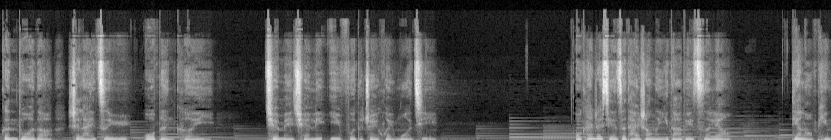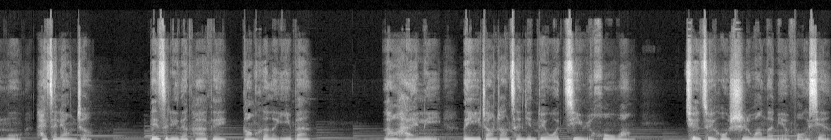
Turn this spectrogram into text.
更多的是来自于我本可以，却没全力以赴的追悔莫及。我看着写字台上的一大堆资料，电脑屏幕还在亮着，杯子里的咖啡刚喝了一半，脑海里那一张张曾经对我寄予厚望，却最后失望的脸浮现，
